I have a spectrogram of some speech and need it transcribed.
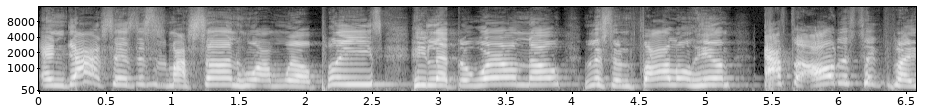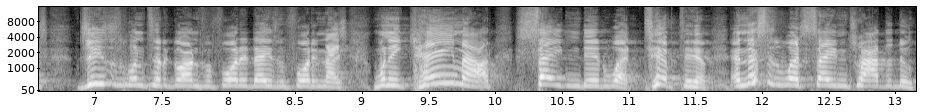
and God says, This is my son who I'm well pleased, he let the world know, listen, follow him. After all this took place, Jesus went into the garden for 40 days and 40 nights. When he came out, Satan did what? Tempted him. And this is what Satan tried to do.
